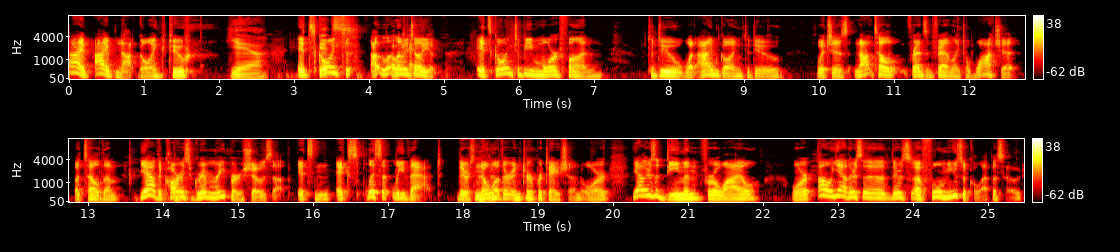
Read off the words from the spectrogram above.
I I'm not going to. Yeah. It's going It's- to uh, let, let me tell you, it's going to be more fun to do what I'm going to do, which is not tell friends and family to watch it, but tell them, yeah, the Cars Grim Reaper shows up. It's n- explicitly that. There's no Mhm. other interpretation. Or yeah, there's a demon for a while. Or oh yeah, there's a there's a full musical episode,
